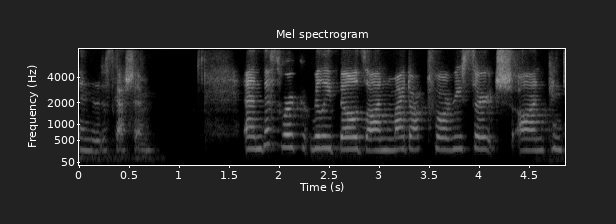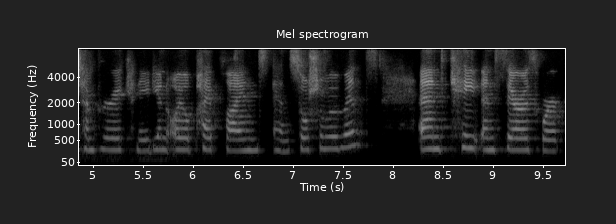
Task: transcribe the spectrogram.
in the discussion. And this work really builds on my doctoral research on contemporary Canadian oil pipelines and social movements, and Kate and Sarah's work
